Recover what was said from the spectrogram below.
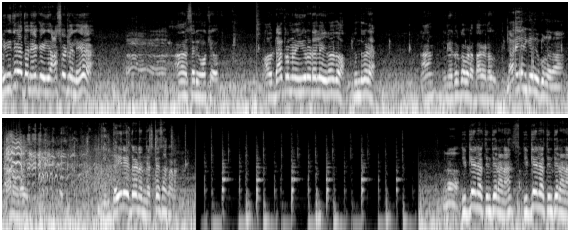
ನೀವು ಇದ್ದೀರಾ ತಾನೆ ಈ ಹಾಸ್ಪಿಟ್ಲಲ್ಲಿ ಹಾಂ ಸರಿ ಓಕೆ ಓಕೆ. ಅವ್ರು ಡಾಕ್ಟ್ರ್ ಮನೆ ಈ ರೋಡಲ್ಲೇ ಇರೋದು ಮುಂದ್ಗಡೆ. ನೀನು ಹೆದರ್ಕೋಬೇಡ ಬಾರ ನಾವು ನಾ ಏನಕ್ಕೆ ಎದುರ್ಕೊಳ್ಳೋಣ ಬಾರ ನಾವು ನಿನ್ ಧೈರ್ಯ ಇದ್ರೆ ನನ್ಗೆ ಅಷ್ಟೇ ಸಾಕೋಣ. ಇಡ್ಲಿ ಏನಾರು ತಿಂತೀರಣ್ಣ ಇಡ್ಲಿ ಏನಾರು ತಿಂತೀರಣ್ಣ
